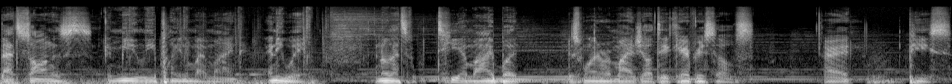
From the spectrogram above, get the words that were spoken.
that song is immediately playing in my mind. Anyway, I know that's TMI, but just want to remind y'all take care of yourselves. All right. Peace.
